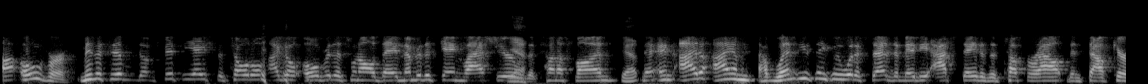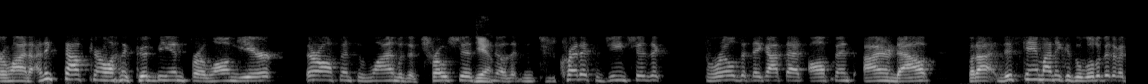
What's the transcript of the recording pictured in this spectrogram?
Uh, over. Minutes the 58's the total. I go over this one all day. Remember this game last year yeah. was a ton of fun. Yep. And I, I am. When do you think we would have said that maybe App State is a tougher out than South Carolina? I think South Carolina could be in for a long year. Their offensive line was atrocious. Yeah. You know, that credit to Gene Chizik. Thrilled that they got that offense ironed out. But I, this game, I think, is a little bit of a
